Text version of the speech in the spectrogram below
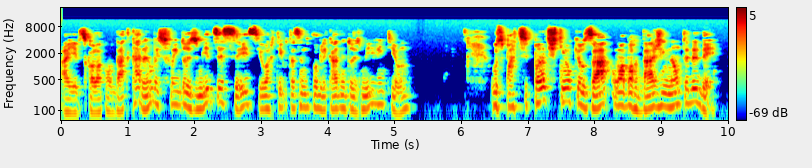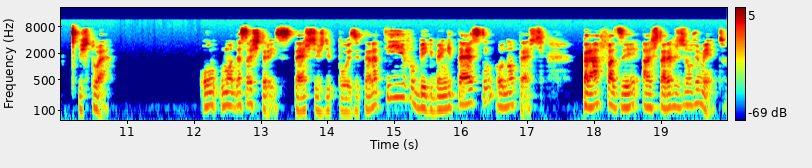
aí eles colocam data, caramba, isso foi em 2016 e o artigo está sendo publicado em 2021. Os participantes tinham que usar uma abordagem não TDD, isto é, ou uma dessas três, testes de iterativo, Big Bang Testing ou não teste, para fazer as tarefas de desenvolvimento.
